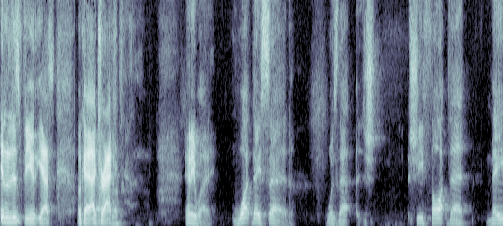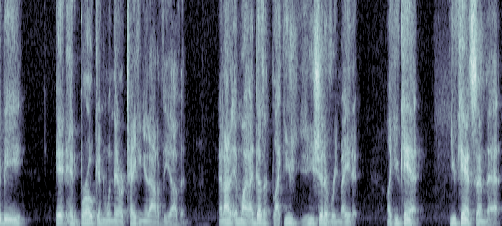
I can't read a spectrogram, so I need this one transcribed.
in a dispute. Yes. Okay, I track. Anyway, what they said was that sh- she thought that maybe it had broken when they were taking it out of the oven. And I am like, it doesn't like you you should have remade it. Like you can't you can't send that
